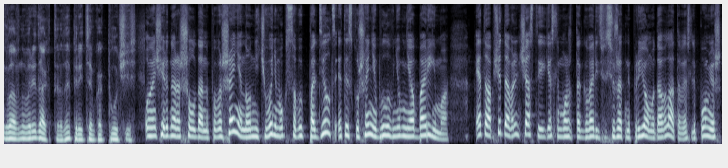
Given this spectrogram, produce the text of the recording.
главного редактора, да, перед тем, как получить. Он очередной раз шел, да, на повышение, но он ничего не мог с собой поделать. Это искушение было в нем необоримо. Это вообще довольно часто, если можно так говорить, сюжетный прием у Довлатова. Если помнишь,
